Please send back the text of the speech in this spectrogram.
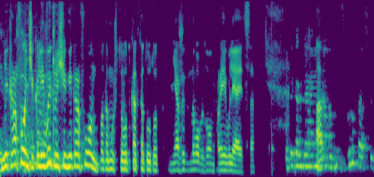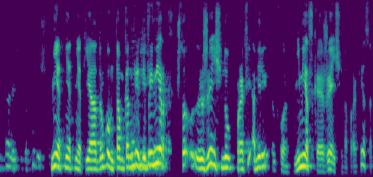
Микрофончик или выключи микрофон, потому что вот как-то тут вот неожиданным образом он проявляется. Это когда они а... там с группой обсуждали что-то будущее? Нет, нет, нет, я о другом. Там конкретный ну, пример, что женщину, профи... Амери... Фу, немецкая женщина-профессор,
